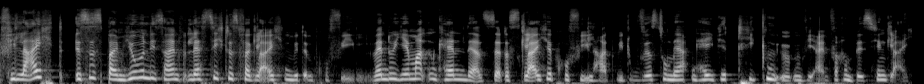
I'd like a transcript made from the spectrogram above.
vielleicht ist es beim Human Design, lässt sich das vergleichen mit dem Profil. Wenn du jemanden kennenlernst, der das gleiche Profil hat wie du, wirst du merken, hey, wir ticken irgendwie einfach ein bisschen gleich.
